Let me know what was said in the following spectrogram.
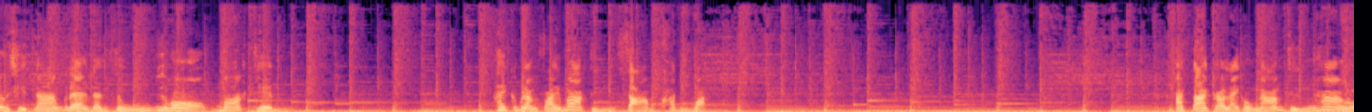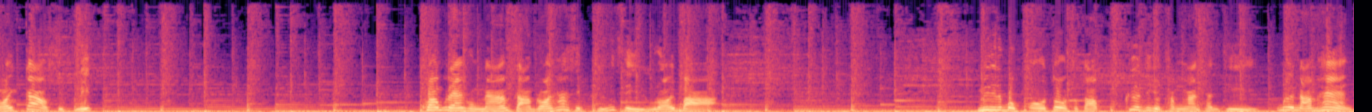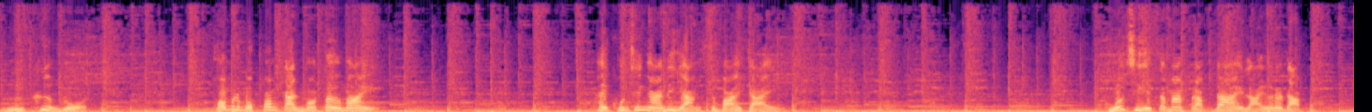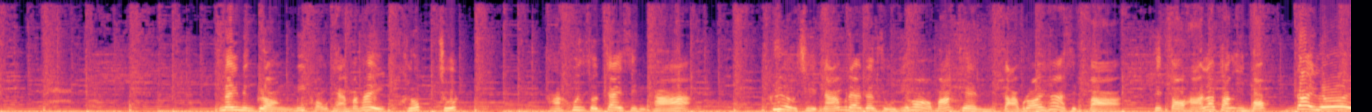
ครื่องฉีดน้ำแรงดันสูง ยี่ห้อ Mark 10 ให้กำลังไฟมากถึง 3,000 วัตต์ อัตราการไหลของน้ำถึง 590 ลิตร ความแรงของน้ำ 350 ถึง 400 บาร์ มีระบบออโต้สต็อปเครื่องจะหยุดทำงานทันที เมื่อน้ำแห้งหรือเครื่องโหลด พร้อมระบบป้องกันมอเตอร์ไหม้ให้คุณใช้งานได้อย่างสบายใจ หัวฉีดสามารถปรับได้หลายระดับ ในหนึ่งกล่องมีของแถมมาให้ครบชุด หากคุณสนใจสินค้า เครื่องฉีดน้ำแรงดันสูงยี่ห้อมาร์คเคน350 บาท ติดต่อหาเราทางอินบ็อกซ์ได้เลย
